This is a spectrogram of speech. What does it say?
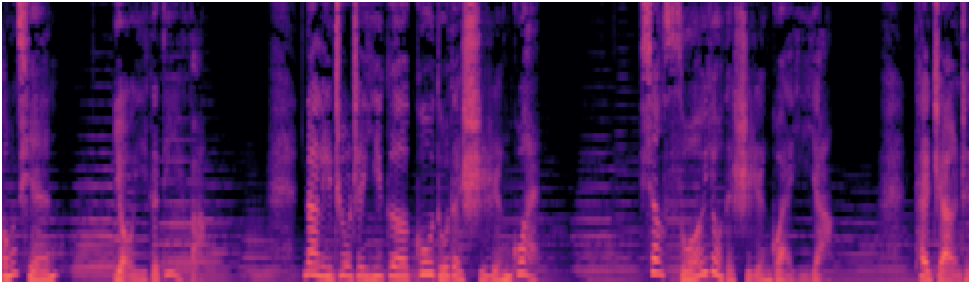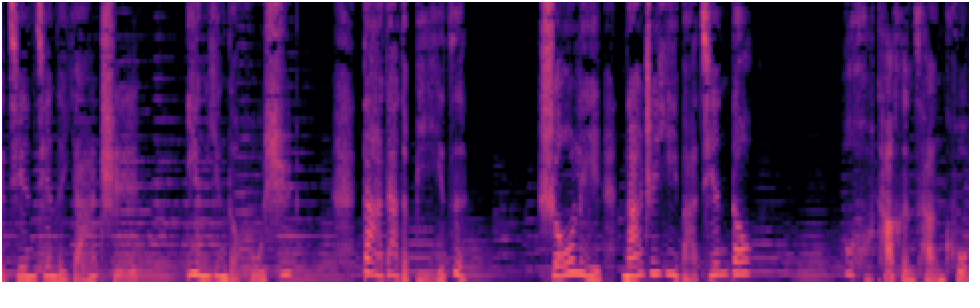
从前，有一个地方，那里住着一个孤独的食人怪。像所有的食人怪一样，它长着尖尖的牙齿、硬硬的胡须、大大的鼻子，手里拿着一把尖刀。哦，它很残酷，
